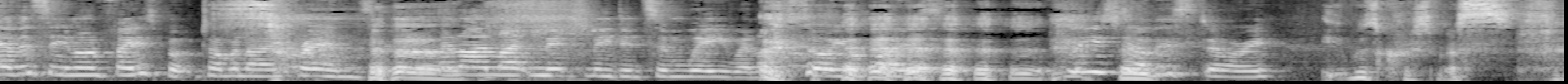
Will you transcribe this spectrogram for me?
ever seen on Facebook. Tom and I are friends, and I like literally did some wee when I saw your post. Please tell this story. It was Christmas,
